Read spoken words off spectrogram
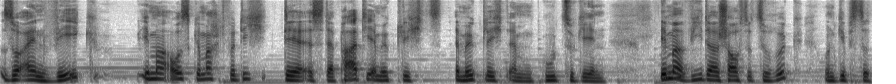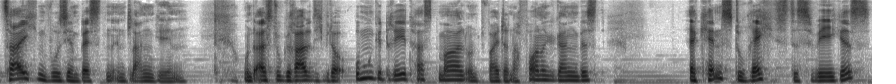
so einen Weg immer ausgemacht für dich, der es der Party ermöglicht, ermöglicht ähm, gut zu gehen. Immer wieder schaust du zurück und gibst so Zeichen, wo sie am besten entlang gehen. Und als du gerade dich wieder umgedreht hast mal und weiter nach vorne gegangen bist, erkennst du rechts des Weges,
